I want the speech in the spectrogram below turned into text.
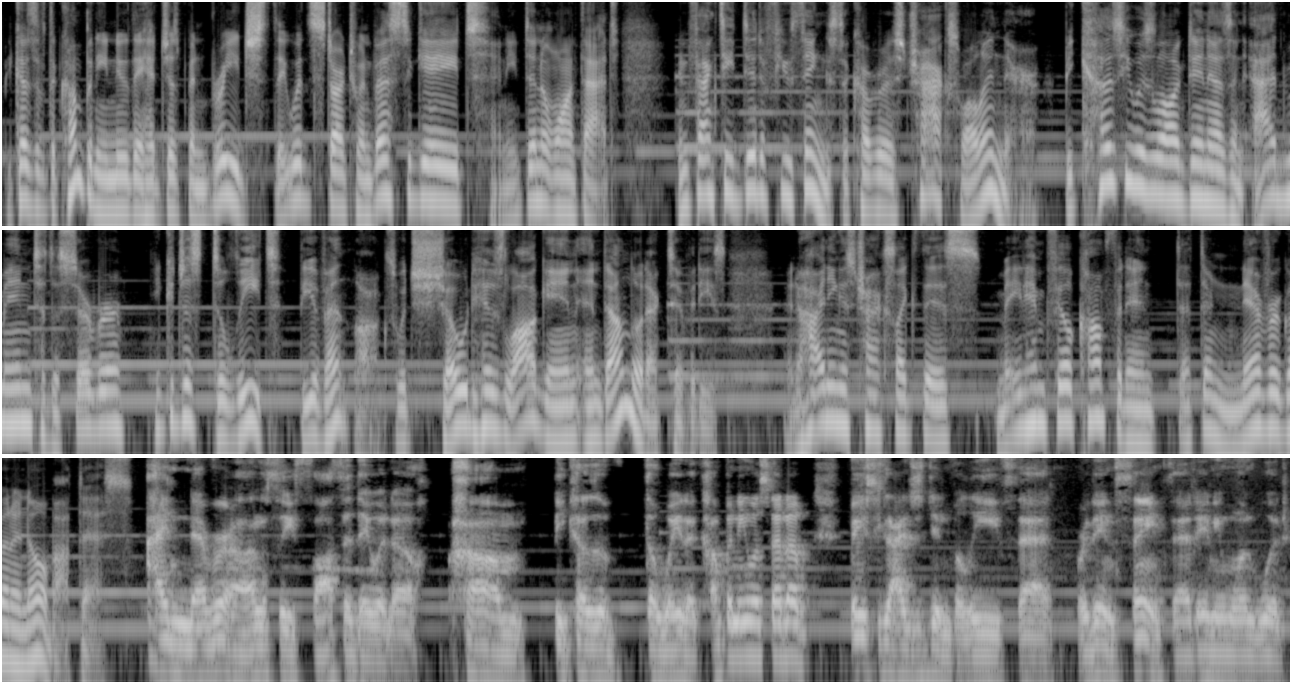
Because if the company knew they had just been breached, they would start to investigate, and he didn't want that. In fact, he did a few things to cover his tracks while in there. Because he was logged in as an admin to the server, he could just delete the event logs, which showed his login and download activities. And hiding his tracks like this made him feel confident that they're never going to know about this. I never honestly thought that they would know. Um, because of the way the company was set up, basically, I just didn't believe that or didn't think that anyone would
